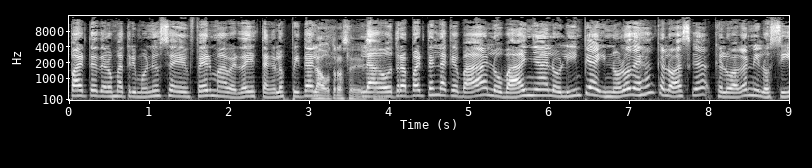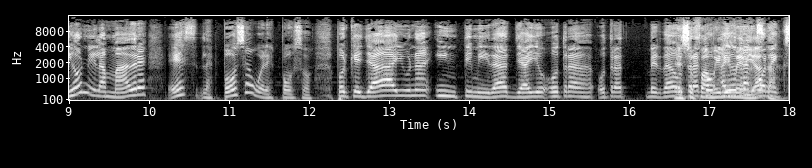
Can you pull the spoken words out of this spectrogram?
partes de los matrimonios se enferma, ¿verdad? Y está en el hospital. La otra se- La otra parte es la que va, lo baña, lo limpia y no lo dejan que lo haga, que lo hagan ni los hijos ni las madres, es la esposa o el esposo, porque ya hay una intimidad, ya hay otra otra ¿verdad? Es otra familia hay otra inmediata, es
